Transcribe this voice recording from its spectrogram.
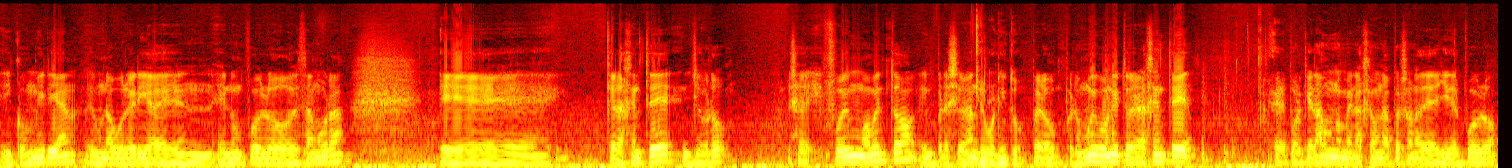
y con Miriam, en una bulería en, en un pueblo de Zamora, eh, que la gente lloró. O sea, fue un momento impresionante. Qué bonito. Pero, pero muy bonito. La gente eh, porque era un homenaje a una persona de allí del pueblo.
